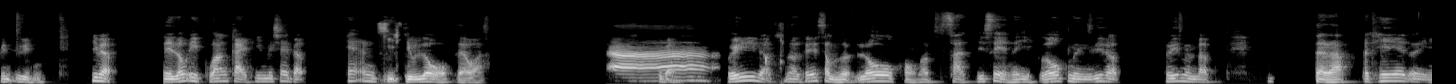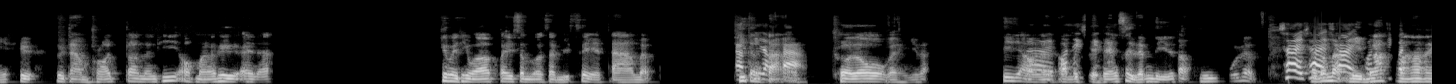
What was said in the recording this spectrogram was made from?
อื่น ๆ ที่แบบในโลกอีกกว้างไกลที่ไม่ใช่แบบแค่อังกฤษยุโรปแล้วอะอ่าแบบเฮ้ยแบบเราได้สำรวจโลกของแบบสัตว์พิเศษในอีกโลกหนึ่งที่แบบเฮ้ยมันแบบแต่ละประเทศอะไรอย่างงี้คือ คือตามพล็อตตอนนั้นที่ออกมาก็คือไอ้นะคือหมายถึงว่าไปสำรวจสัตว์พิเศษตามแบบที่ตามที่ต่างต่างๆทั่วโลกอะไรอย่างงี้แบบ ที่จะเอาใช่เอาเพมาราะเขียนเป็นหนังสือเล่มนี้แล้วแบบโอ้โหแบบ ใช่ใช่แล้วก็แบบใช่มีเพราะมากจริงๆมันมาย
